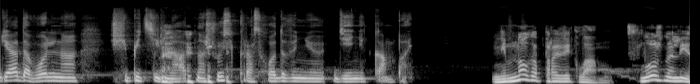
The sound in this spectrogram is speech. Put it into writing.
я довольно щепетильно отношусь к расходованию денег компании. Немного про рекламу. Сложно ли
